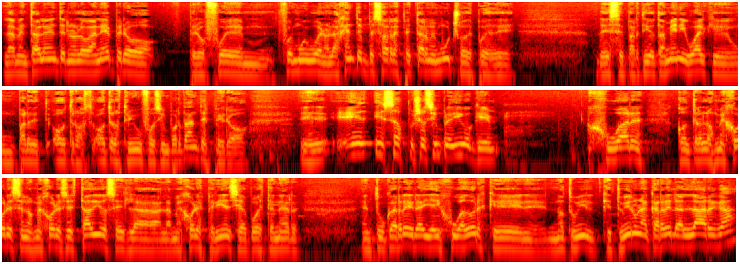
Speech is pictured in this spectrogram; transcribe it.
Lamentablemente no lo gané, pero, pero fue, fue muy bueno. La gente empezó a respetarme mucho después de, de ese partido también, igual que un par de otros, otros triunfos importantes, pero eh, eh, eso, yo siempre digo que jugar contra los mejores en los mejores estadios es la, la mejor experiencia que puedes tener en tu carrera y hay jugadores que no tuvi- que tuvieron una carrera larga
